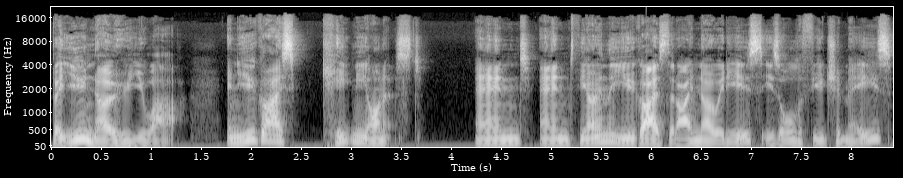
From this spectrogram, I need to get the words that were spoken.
but you know who you are. And you guys keep me honest. And and the only you guys that I know it is is all the future me's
